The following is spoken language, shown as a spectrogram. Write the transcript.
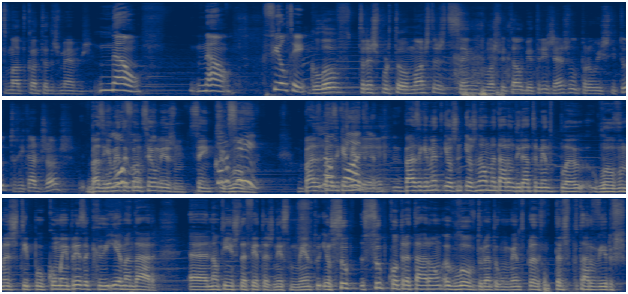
tomado conta dos memes. Não. Não. Filthy. Globo transportou amostras de sangue do Hospital Beatriz Ângelo para o Instituto Ricardo Jorge. Basicamente Globo? aconteceu mesmo. Sim, Como a Globo. assim? Ba- Não basicamente, basicamente eles, eles não mandaram diretamente pela Globo, mas tipo, como a empresa que ia mandar ah, não tinha estafetas nesse momento, eles sub- subcontrataram a Globo durante um momento para transportar o vírus.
